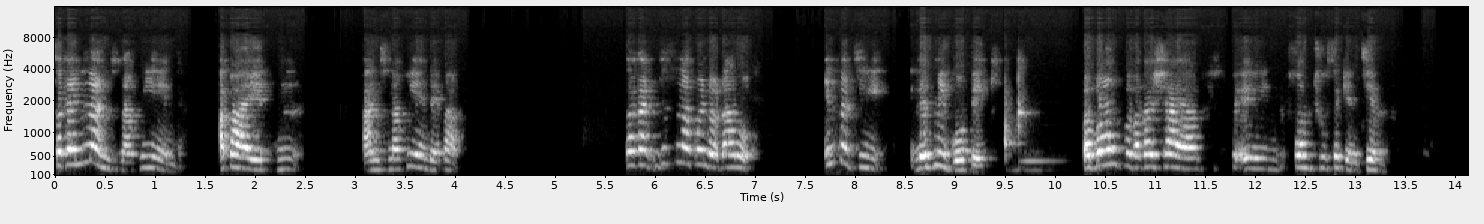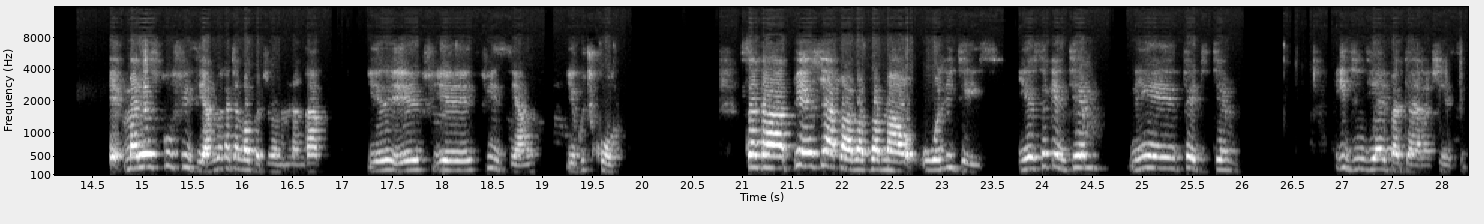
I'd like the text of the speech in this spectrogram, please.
saka inini handina kuenda. Apa handina kuenda ipapo. Saka ndisina kuenda kudaro. Infact let me go back. Baba vangu pavakashaya eh, form two second term mari yeschool fees yangu yakatanga ye- ye- yefees yangu yekuchikoro saka pese apa pamaholidays yesecond term neyethird term idzi ndiyaibhadhara chese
